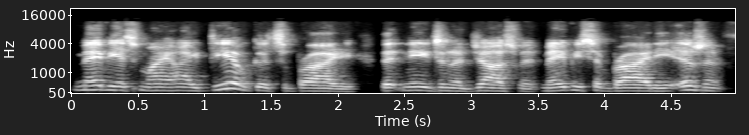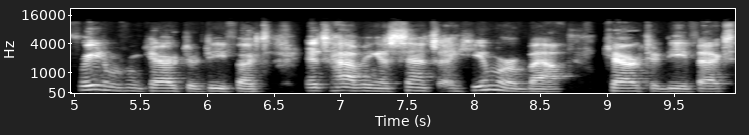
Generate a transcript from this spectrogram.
maybe it's my idea of good sobriety that needs an adjustment. Maybe sobriety isn't freedom from character defects, it's having a sense of humor about character defects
